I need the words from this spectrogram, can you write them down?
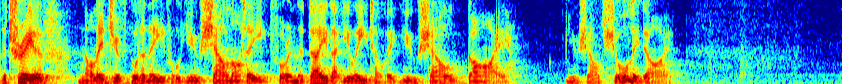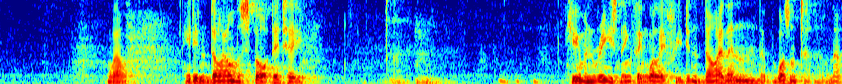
the tree of knowledge of good and evil you shall not eat, for in the day that you eat of it you shall die. You shall surely die. Well, he didn't die on the spot, did he? Human reasoning think, well, if he didn't die, then it wasn't that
